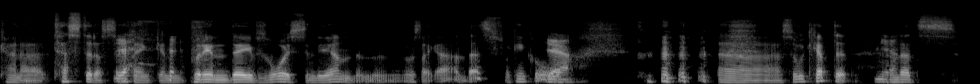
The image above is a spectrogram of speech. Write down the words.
kind of tested us, yeah. I think, and put in Dave's voice in the end. And it was like, ah, that's fucking cool. Yeah. uh, so we kept it. Yeah. And that's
